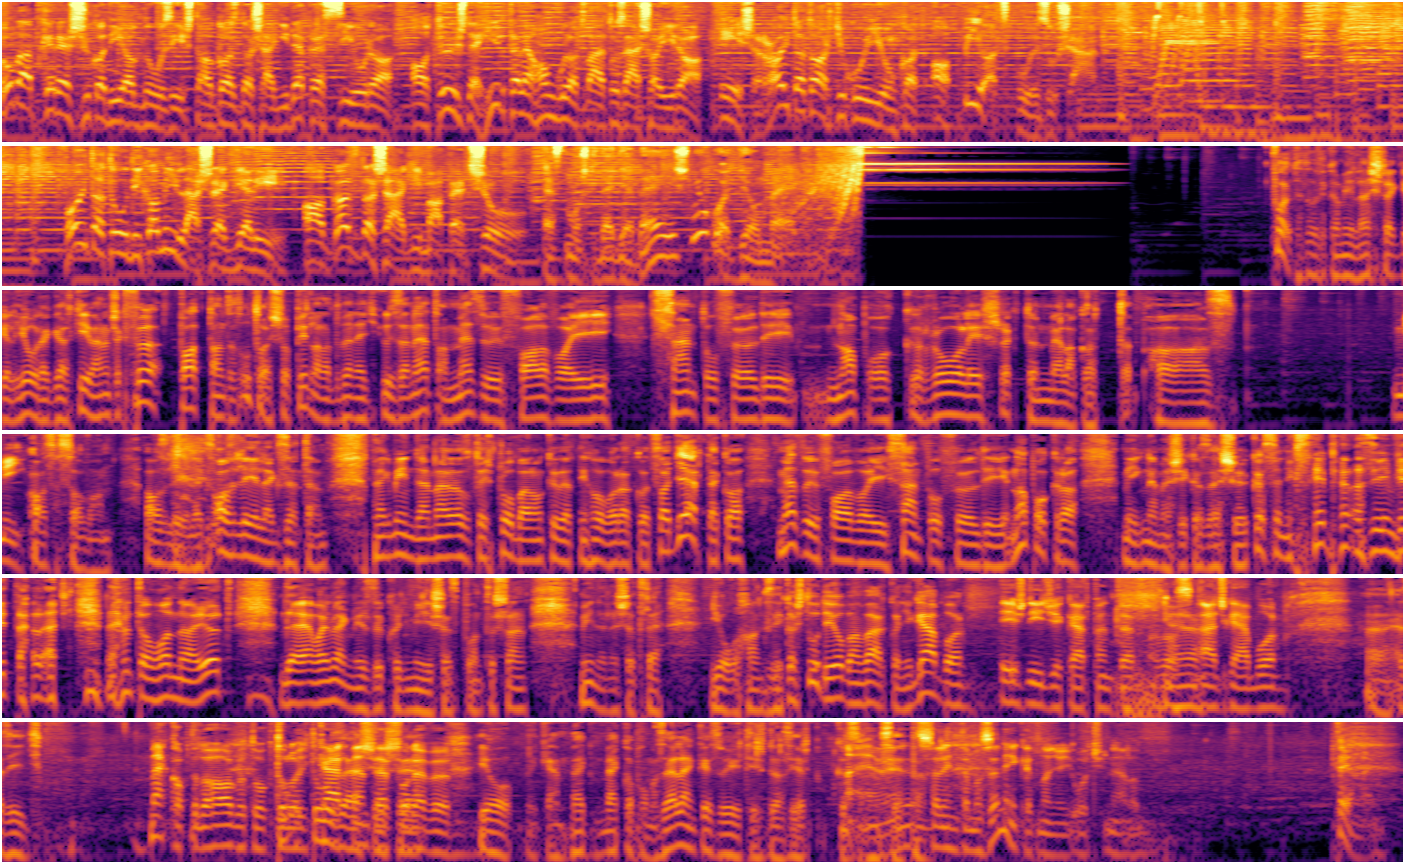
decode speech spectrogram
Tovább keressük a diagnózist a gazdasági depresszióra, a tőzsde hirtelen hangulatváltozásaira, és rajta tartjuk ujjunkat a piac pulzusán. Folytatódik a millás reggeli, a gazdasági Muppet Show. Ezt most vegye be és nyugodjon meg! Folytatódik a millás reggeli, jó reggelt kívánok, csak fölpattant az utolsó pillanatban egy üzenet a mezőfalvai szántóföldi napokról, és rögtön elakadt az mi? Az a szavam, az, lélegz, az lélegzetem, meg minden, mert azóta is próbálom követni, hova rakod. Szóval gyertek a mezőfalvai, szántóföldi napokra, még nem esik az eső. Köszönjük szépen az invitálást, nem tudom honnan jött, de majd megnézzük, hogy mi is ez pontosan. Minden esetre jól hangzik. A stúdióban Várkonyi Gábor. És DJ Carpenter, azaz Ács Gábor. Ez így Megkaptad a hallgatóktól, hogy Carpenter Forever. Jó, igen, meg, megkapom az ellenkezőjét is, de azért köszönöm ne, szépen. Szerintem a zenéket nagyon jól csinálod. Tényleg.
